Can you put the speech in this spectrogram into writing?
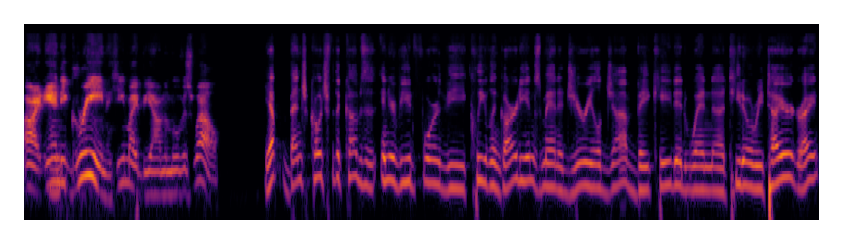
All right, Andy Green, he might be on the move as well. Yep, bench coach for the Cubs is interviewed for the Cleveland Guardians managerial job vacated when uh, Tito retired, right?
